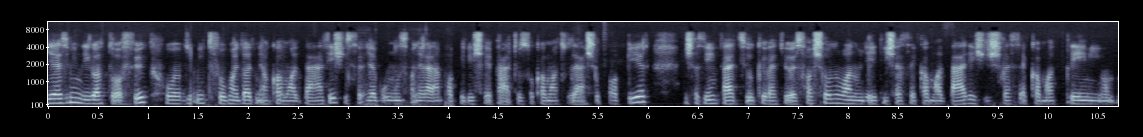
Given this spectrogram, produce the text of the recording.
Ugye ez mindig attól függ, hogy mit fog majd adni a kamatbázis, hiszen a bónusz magyar állampapír is egy változó kamatozású papír, és az infláció követőhöz hasonlóan, ugye itt is lesz egy kamatbázis, és lesz egy kamat prémium.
